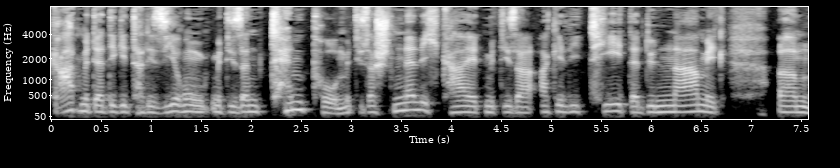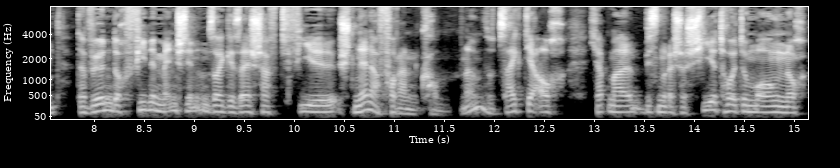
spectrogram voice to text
gerade mit der Digitalisierung, mit diesem Tempo, mit dieser Schnelligkeit, mit dieser Agilität, der Dynamik, ähm, da würden doch viele Menschen in unserer Gesellschaft viel schneller vorankommen. Ne? So zeigt ja auch, ich habe mal ein bisschen recherchiert heute Morgen noch,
